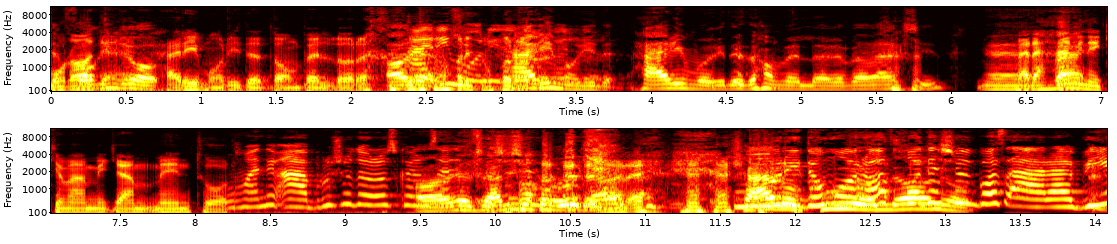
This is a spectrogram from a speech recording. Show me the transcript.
مراده. را... هری مرید دامبلدوره. آره. هری مرید هری مرید. هری مرید دامبلدوره. ببخشید. برای همینه که من میگم منتور. اومدیم ابروشو درست کنیم آره زدیم آره. مرید و مراد خودشون باز عربی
